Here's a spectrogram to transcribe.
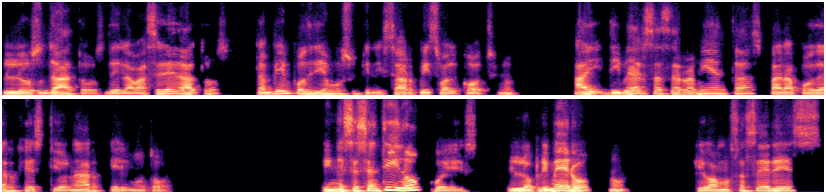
los datos de la base de datos, también podríamos utilizar Visual Code, ¿no? Hay diversas herramientas para poder gestionar el motor. En ese sentido, pues lo primero ¿no? que vamos a hacer es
